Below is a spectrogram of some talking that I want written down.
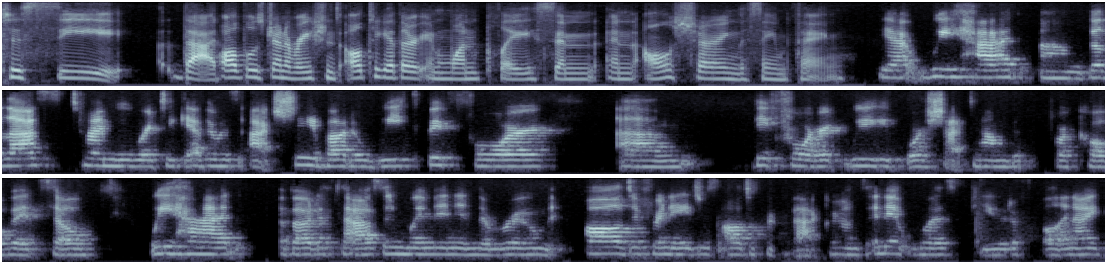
to see that all those generations all together in one place and and all sharing the same thing. Yeah we had um, the last time we were together was actually about a week before um, before we were shut down for covid so we had about a thousand women in the room all different ages all different backgrounds and it was beautiful and i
